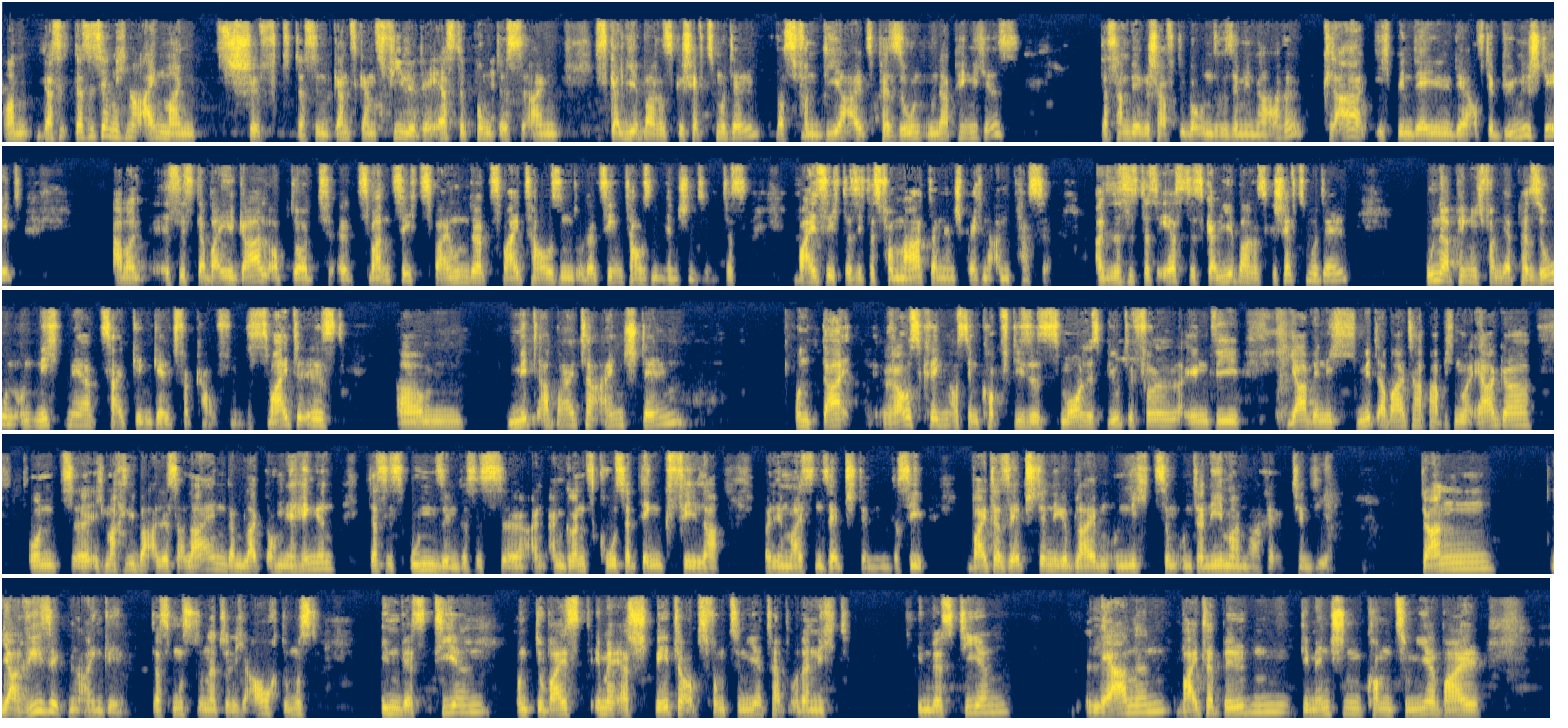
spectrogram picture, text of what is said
Um, ähm, das, das ist ja nicht nur ein Mindshift, das sind ganz, ganz viele. Der erste Punkt ist ein skalierbares Geschäftsmodell, was von dir als Person unabhängig ist. Das haben wir geschafft über unsere Seminare. Klar, ich bin derjenige, der auf der Bühne steht, aber es ist dabei egal, ob dort 20, 200, 2000 oder 10.000 Menschen sind. Das weiß ich, dass ich das Format dann entsprechend anpasse. Also das ist das erste skalierbares Geschäftsmodell, unabhängig von der Person und nicht mehr Zeit gegen Geld verkaufen. Das zweite ist ähm, Mitarbeiter einstellen und da rauskriegen aus dem Kopf dieses Small is beautiful, irgendwie, ja, wenn ich Mitarbeiter habe, habe ich nur Ärger und äh, ich mache lieber alles allein, dann bleibt auch mehr hängen. Das ist Unsinn. Das ist äh, ein, ein ganz großer Denkfehler bei den meisten Selbstständigen, dass sie weiter Selbstständige bleiben und nicht zum Unternehmer nachher tendieren. Dann, ja, Risiken eingehen. Das musst du natürlich auch. Du musst investieren, und du weißt immer erst später, ob es funktioniert hat oder nicht. Investieren, lernen, weiterbilden. Die Menschen kommen zu mir, weil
